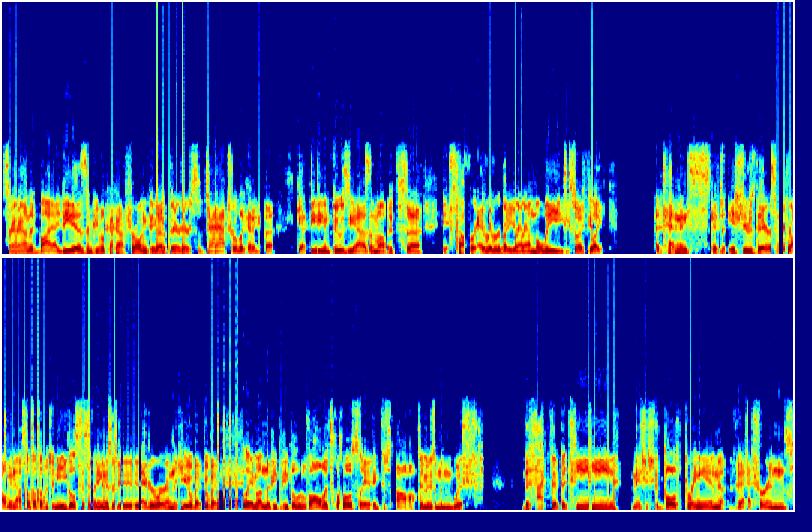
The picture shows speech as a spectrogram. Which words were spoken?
surrounded by ideas and people kind of throwing things out there. It's natural to kind of get the enthusiasm up. It's uh, it's tough for everybody around the league. So I feel like attendance issues there. It's probably not so, so much an Eagles thing as it is everywhere in the queue, but but blame on the people who follow this closely. I think there's optimism with the fact that the team managed to both bring in veterans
